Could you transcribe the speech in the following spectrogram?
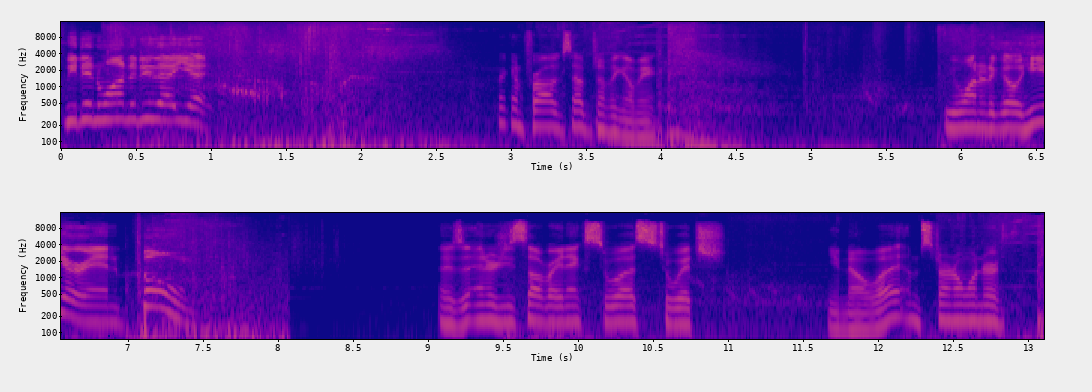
we didn't want to do that yet. Freaking frog, stop jumping on me. We wanted to go here and boom! There's an energy cell right next to us, to which... You know what? I'm starting to wonder if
